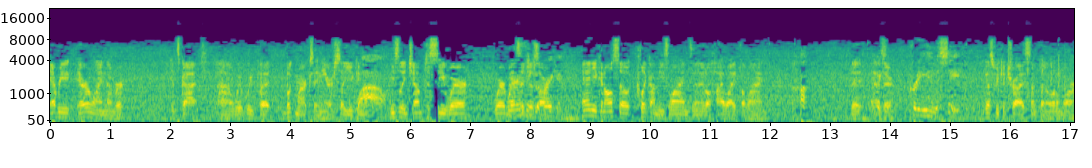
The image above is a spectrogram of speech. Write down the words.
every airline number, it's got uh, we, we put bookmarks in here, so you can Wow. easily jump to see where where, Where messages are are. And you can also click on these lines, and it'll highlight the line Huh. that uh, makes there. pretty easy to see. I guess we could try something a little more.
